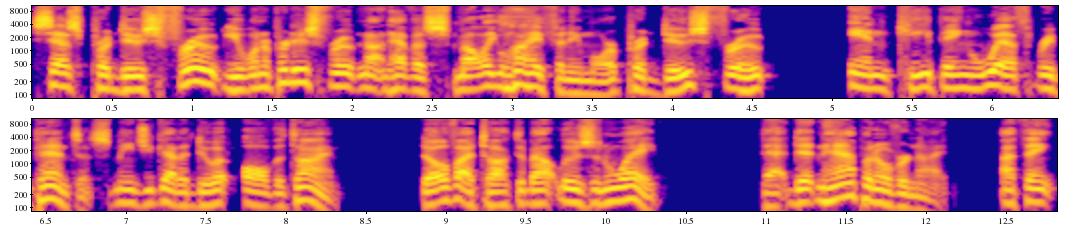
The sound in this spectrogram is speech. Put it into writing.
says produce fruit. You want to produce fruit, not have a smelly life anymore. Produce fruit in keeping with repentance. It means you got to do it all the time. Dov, I talked about losing weight. That didn't happen overnight. I think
